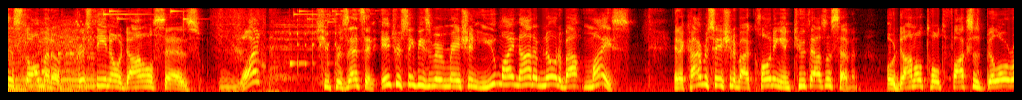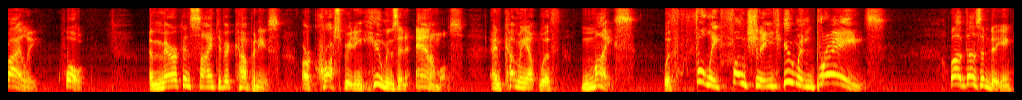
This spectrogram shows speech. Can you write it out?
installment of Christine O'Donnell Says What? She presents an interesting piece of information you might not have known about mice. In a conversation about cloning in 2007, O'Donnell told Fox's Bill O'Reilly, quote, American scientific companies are crossbreeding humans and animals and coming up with mice with fully functioning human brains. Well, I've done some digging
